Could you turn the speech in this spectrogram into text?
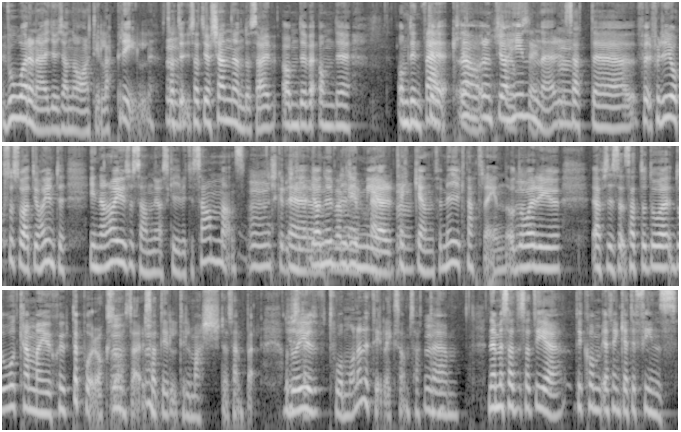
våren är ju januari till april. Så, att, så att jag känner ändå så här, om det, om det om det inte, Verkligen. ja, om inte jag det. hinner. Så att, eh, för, för det är ju också så att jag har ju inte, innan har ju Susanne och jag skrivit tillsammans. Mm, skriva, Eh, ja, nu blir det ju mer. Mm. tecken för mig att knattra in. Och då är det ju, ja, precis, så att då, då kan man ju skjuta på det också. Så, här, så att till, till mars till exempel. Och Mm. Just då är det. ju två månader till liksom. Så att, eh, nej men så att, så att det, det kom, jag tänker att det finns,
